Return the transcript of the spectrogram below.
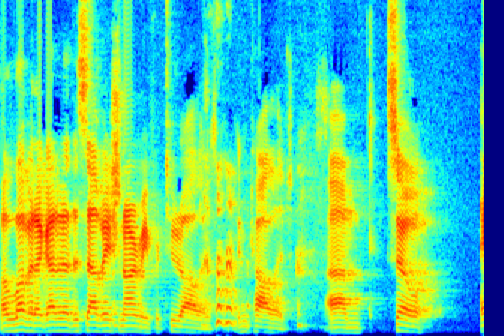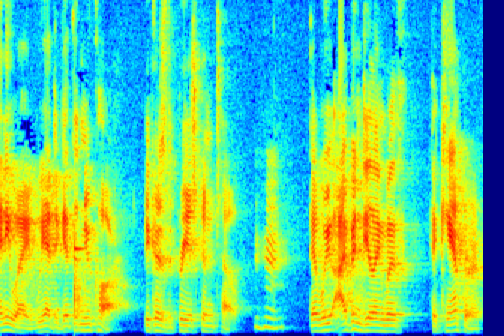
I love it. I got it at the Salvation Army for two dollars in college. Um, so anyway, we had to get the new car because the Prius couldn't tow. Mhm. Then we. I've been dealing with the camper.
